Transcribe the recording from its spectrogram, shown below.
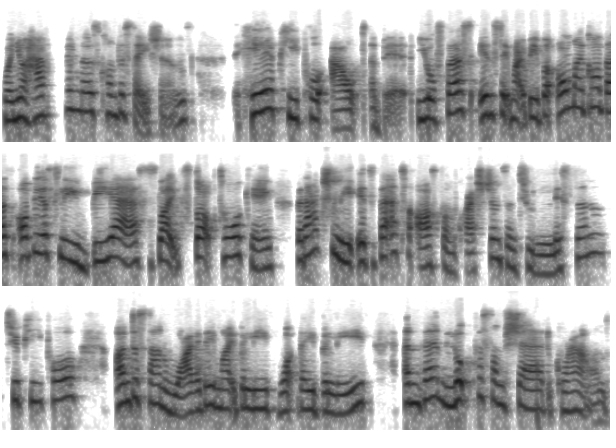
when you're having those conversations, hear people out a bit. Your first instinct might be, but oh my God, that's obviously BS. Like, stop talking. But actually, it's better to ask them questions and to listen to people, understand why they might believe what they believe, and then look for some shared ground.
